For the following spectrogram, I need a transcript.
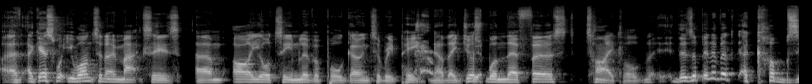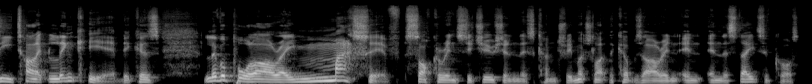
I guess what you want to know, Max, is um, are your team Liverpool going to repeat? Now they just won their first title. There's a bit of a, a Cubsy type link here because Liverpool are a massive soccer institution in this country, much like the Cubs are in in, in the states, of course.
